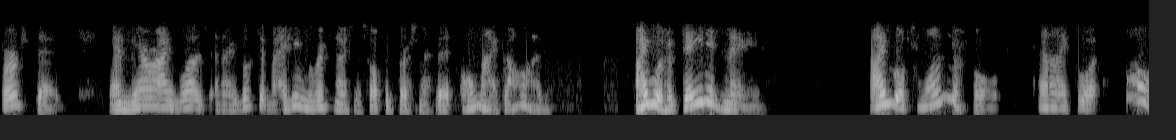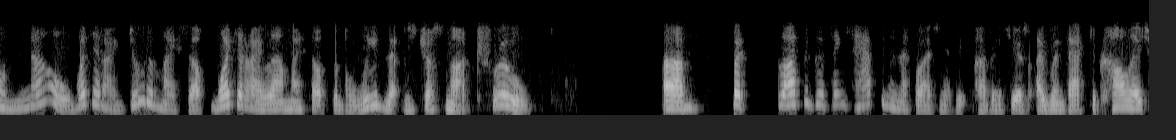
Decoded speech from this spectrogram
birthday. And there I was, and I looked at my, I didn't recognize myself in person. I said, Oh my God, I would have dated me. I looked wonderful. And I thought, Oh no, what did I do to myself? What did I allow myself to believe that was just not true? Um, but lots of good things happened in that five and a half years. I went back to college.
